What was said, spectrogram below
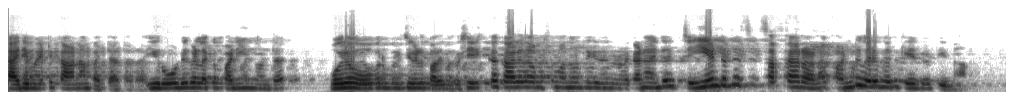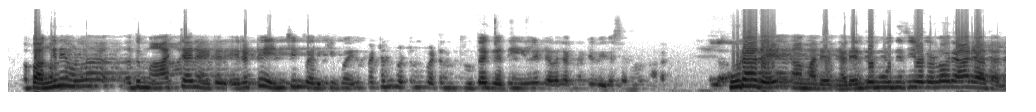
കാര്യമായിട്ട് കാണാൻ പറ്റാത്തത്. ഈ റോഡുകളൊക്കെ പണിയുന്നുണ്ട്. ഓരോ ഓവർ ബ്രിഡ്ജുകൾ പറയുന്നു. പക്ഷെ ഇക്ക കാലതാമസം വന്നുകൊണ്ടിരിക്കുന്നുണ്ട് കാരണം അതിന്റെ ചെയ്യേണ്ടത് സർക്കാരാണ്. ഫണ്ട് വരുന്നത് കേന്ദ്രത്തിൽ നിന്നാണ് അപ്പൊ അങ്ങനെയുള്ള അത് മാറ്റാനായിട്ട് ഇരട്ട എഞ്ചിൻ വലിക്കുമ്പോൾ ഇത് പെട്ടെന്ന് പെട്ടെന്ന് പെട്ടെന്ന് ദ്രുതഗതിയിൽ ഡെവലപ്മെന്റ് വികസനം നടക്കും. കൂടാതെ നരേന്ദ്രമോദിജിയോടുള്ള ഒരു ആരാധന.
